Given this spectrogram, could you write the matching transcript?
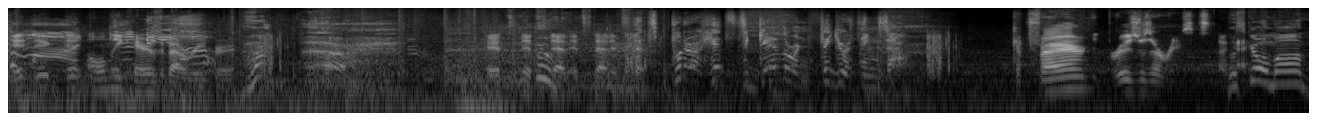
It, it, it only cares about Reaper. It's it's dead. It's dead. It's dead. Let's put our heads together and figure things out. Confirmed, bruisers are racist. Okay. Let's go, mom.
